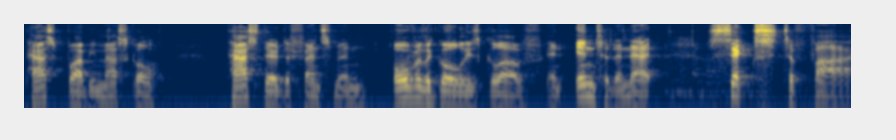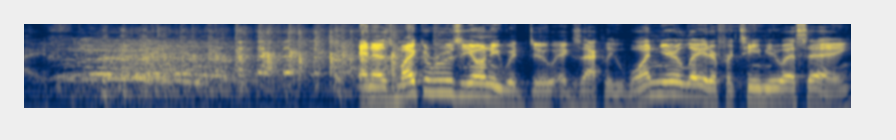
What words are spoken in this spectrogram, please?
past Bobby Mescal, past their defenseman, over the goalie's glove, and into the net, six to five. and as Mike Eruzione would do exactly one year later for Team USA,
